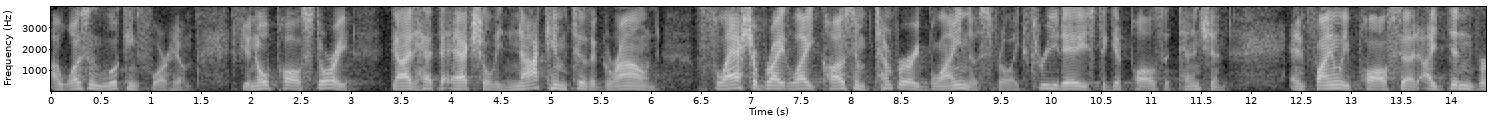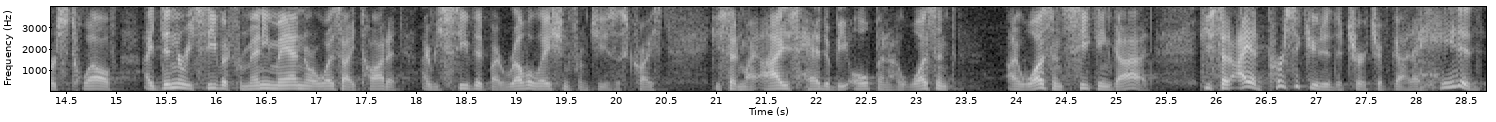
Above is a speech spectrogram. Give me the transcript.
I wasn't looking for him. If you know Paul's story, God had to actually knock him to the ground, flash a bright light, caused him temporary blindness for like three days to get Paul's attention. And finally, Paul said, I didn't, verse 12, I didn't receive it from any man, nor was I taught it. I received it by revelation from Jesus Christ. He said, My eyes had to be open. I wasn't, I wasn't seeking God. He said, I had persecuted the church of God. I hated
